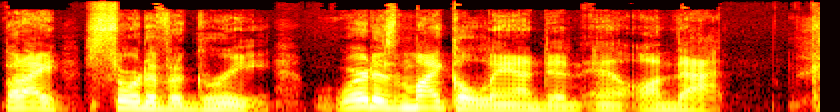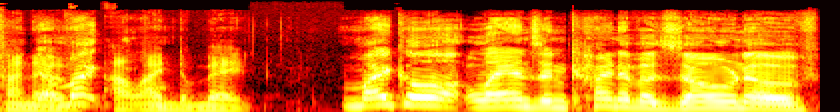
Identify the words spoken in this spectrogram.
but I sort of agree. Where does Michael land in, in on that kind of Mike- outline debate? Michael lands in kind of a zone of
